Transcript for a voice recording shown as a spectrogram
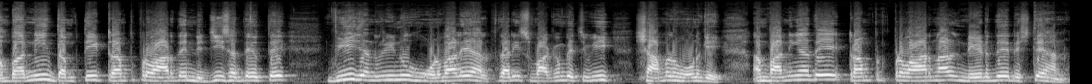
ਅੰਬਾਨੀ ਦੰਪਤੀ ਟਰੰਪ ਪਰਿਵਾਰ ਦੇ ਨਿੱਜੀ ਸੱਦੇ ਉੱਤੇ 20 ਜਨਵਰੀ ਨੂੰ ਹੋਣ ਵਾਲੇ ਹਲਫਦਾਰੀ ਸਮਾਗਮ ਵਿੱਚ ਵੀ ਸ਼ਾਮਲ ਹੋਣਗੇ। ਅੰਬਾਨੀਆਂ ਦੇ ਟਰੰਪ ਪਰਿਵਾਰ ਨਾਲ ਨੇੜਦੇ ਰਿਸ਼ਤੇ ਹਨ।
